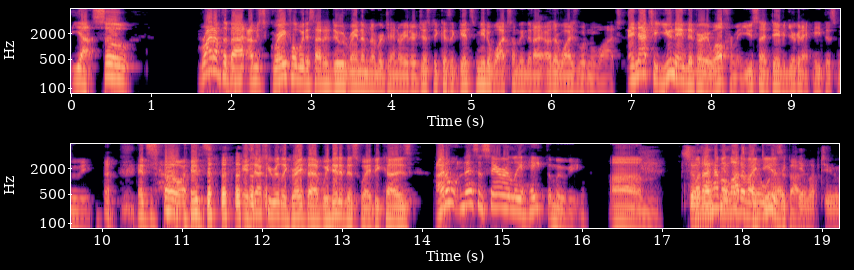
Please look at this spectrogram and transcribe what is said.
yeah, so right off the bat, I'm just grateful we decided to do a random number generator just because it gets me to watch something that I otherwise wouldn't watch. And actually, you named it very well for me. You said, David, you're going to hate this movie, and so it's it's actually really great that we did it this way because I don't necessarily hate the movie. Um, So But I have a lot of ideas about came it. up to.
